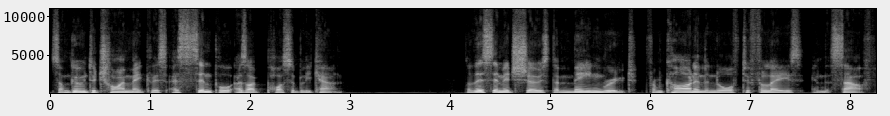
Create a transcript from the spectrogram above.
So I'm going to try and make this as simple as I possibly can. Now, this image shows the main route from Caen in the north to Falaise in the south.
